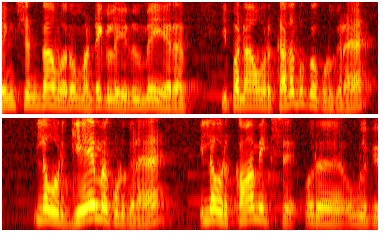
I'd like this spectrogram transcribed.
டென்ஷன் தான் வரும் மண்டைக்குள்ளே எதுவுமே ஏறாது. இப்போ நான் ஒரு கதை புக்கை கொடுக்குறேன். இல்லை ஒரு கேமை கொடுக்குறேன் இல்லை ஒரு காமிக்ஸு ஒரு உங்களுக்கு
